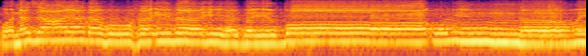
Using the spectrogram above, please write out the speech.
ونزع يده فإذا هي بيضاء للناظرين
